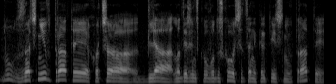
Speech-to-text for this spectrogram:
Ну, значні втрати, хоча для Ладижинського водосховища це не критичні втрати,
